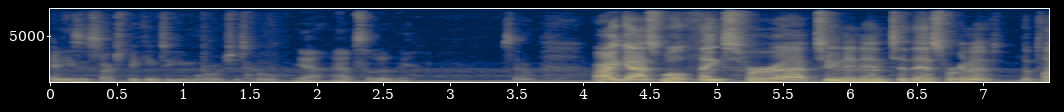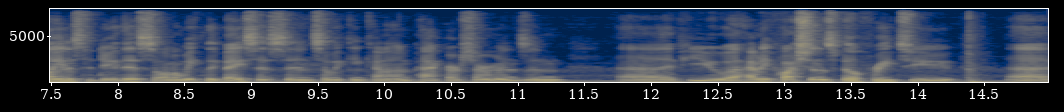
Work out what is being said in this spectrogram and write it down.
and He's gonna start speaking to you more, which is cool. Yeah, absolutely. So, all right, guys. Well, thanks for uh, tuning in to this. We're gonna. The plan is to do this on a weekly basis, and so we can kind of unpack our sermons. And uh, if you uh, have any questions, feel free to uh,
